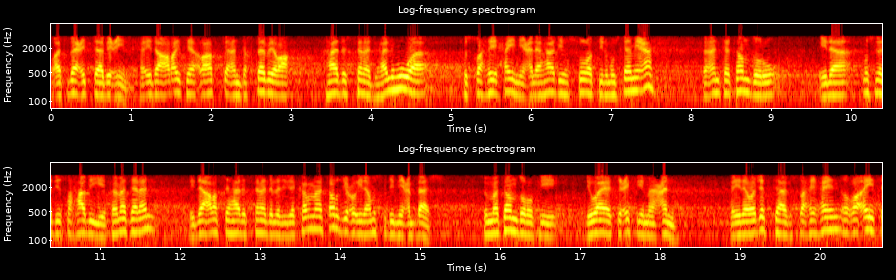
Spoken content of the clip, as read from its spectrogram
وأتباع التابعين. فإذا أردت أردت أن تختبر هذا السند هل هو في الصحيحين على هذه الصورة المجتمعة؟ فأنت تنظر إلى مسند صحابي. فمثلا إذا أردت هذا السند الذي ذكرنا ترجع إلى مسند ابن عباس ثم تنظر في رواية عكرمة عنه. فإذا وجدتها في الصحيحين رأيت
